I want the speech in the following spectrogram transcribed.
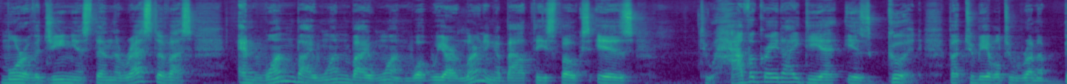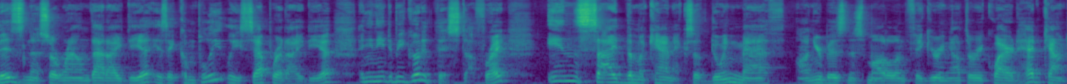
more of a genius than the rest of us and one by one by one, what we are learning about these folks is to have a great idea is good, but to be able to run a business around that idea is a completely separate idea, and you need to be good at this stuff, right? Inside the mechanics of doing math on your business model and figuring out the required headcount,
